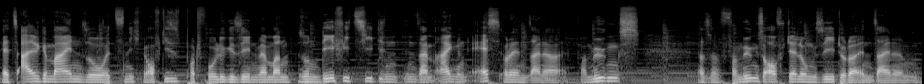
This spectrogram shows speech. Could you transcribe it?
jetzt allgemein so, jetzt nicht nur auf dieses Portfolio gesehen, wenn man so ein Defizit in, in seinem eigenen S oder in seiner Vermögens- also Vermögensaufstellung sieht oder in seinem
